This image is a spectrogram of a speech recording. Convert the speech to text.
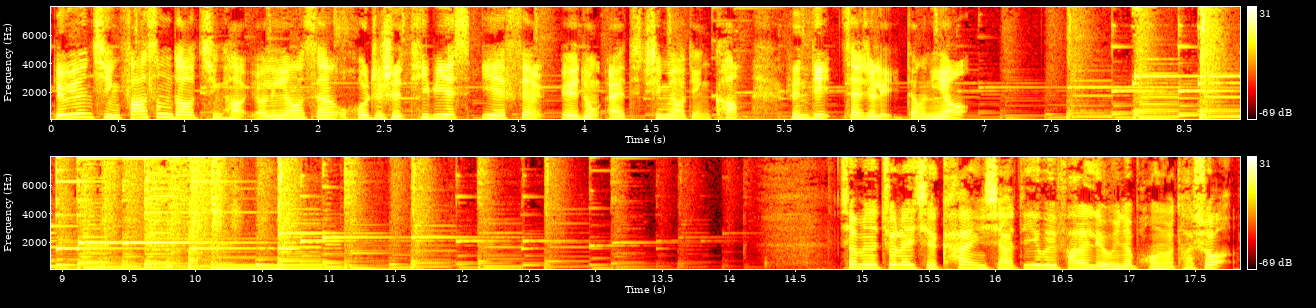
留言请发送到井号幺零幺三，或者是 TBS EFM 悦动 at 奇妙点 com，人弟在这里等你哦。下面呢，就来一起看一下第一位发来留言的朋友，他说。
